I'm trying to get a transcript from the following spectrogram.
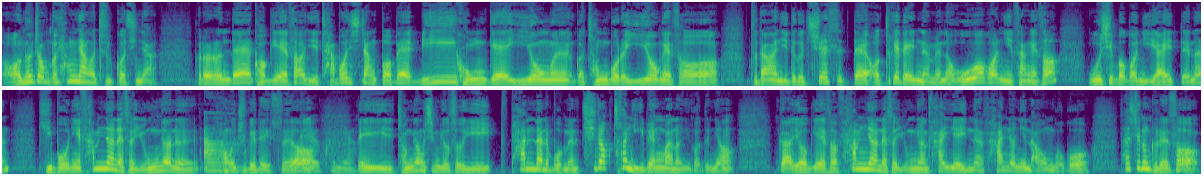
어느 정도 형량을 줄 것이냐. 그러는데 거기에서 이 자본시장법에 미공개 이용을 그러니까 정보를 이용해서 부당한 이득을 취했을 때 어떻게 돼 있냐면은 5억 원 이상에서 50억 원 이하일 때는 기본이 3년에서 6년을 아, 형을 주게 돼 있어요. 그렇군요. 근데 이 정경심 교수 이 판단을 보면 7억 1,200만 원이거든요. 그러니까 여기에서 3년에서 6년 사이에 있는 4 년이 나온 거고 사실은 그래서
